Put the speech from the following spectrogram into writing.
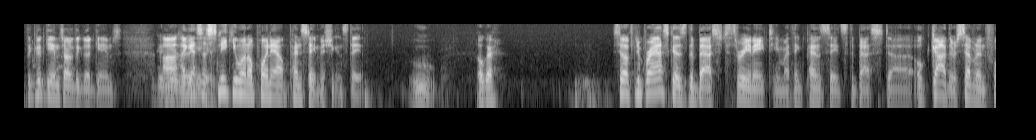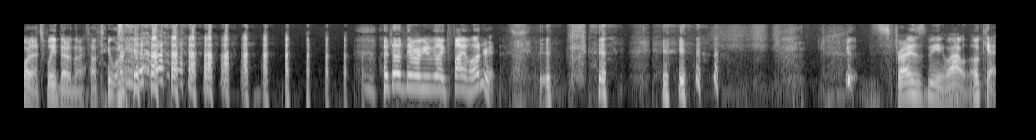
the good games are the good games. good Uh, games are I guess a games. sneaky one I'll point out: Penn State, Michigan State. ooh, okay. So if Nebraska is the best three and eight team, I think Penn State's the best. Uh, oh God, they're seven and four. That's way better than I thought they were. I thought they were going to be like five hundred. Surprises me. Wow. Okay.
